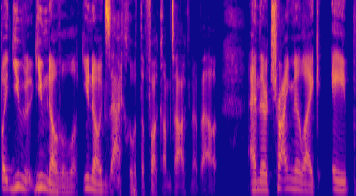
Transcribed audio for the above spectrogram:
but you you know the look. You know exactly what the fuck I'm talking about. And they're trying to like ape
